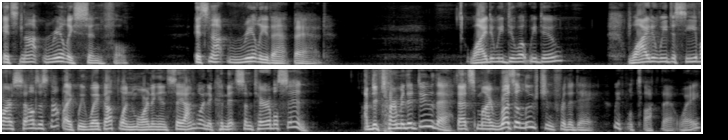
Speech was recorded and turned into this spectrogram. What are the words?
it's not really sinful, it's not really that bad. Why do we do what we do? Why do we deceive ourselves? It's not like we wake up one morning and say, I'm going to commit some terrible sin. I'm determined to do that. That's my resolution for the day. We don't talk that way.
